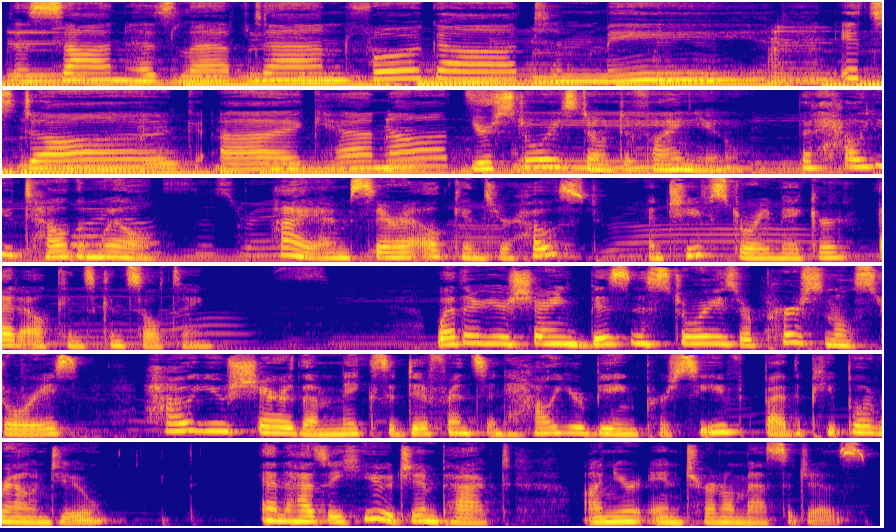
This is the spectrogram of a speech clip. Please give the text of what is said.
The sun has left and forgotten me. It's dark, I cannot. Your stories don't define you, but how you tell them will. Hi, I'm Sarah Elkins, your host and chief storymaker at Elkins Consulting. Whether you're sharing business stories or personal stories, how you share them makes a difference in how you're being perceived by the people around you and has a huge impact on your internal messages.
